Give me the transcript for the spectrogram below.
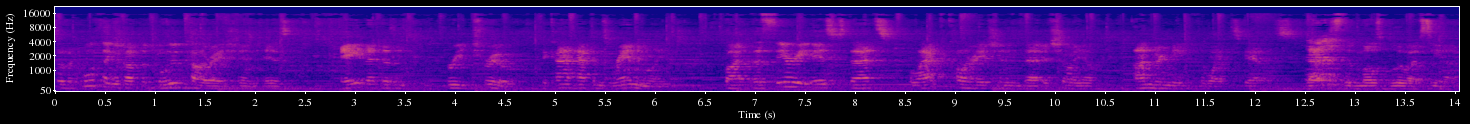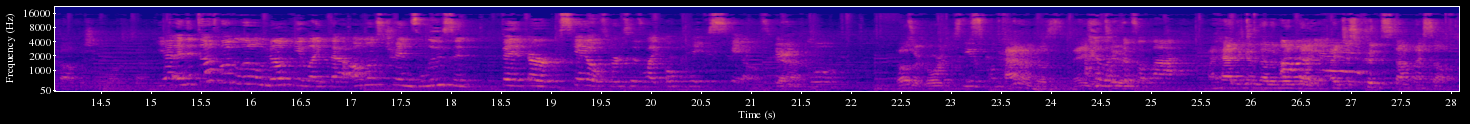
So the cool thing about the blue coloration is, A, that doesn't breed true. It kind of happens randomly. But the theory is that's black coloration that is showing up underneath the white scales. That Yeah. is the most blue I've seen on a codfish in a long time. yeah, and it does look a little milky like that, almost translucent or scales versus like opaque scales. Very Yeah. cool. Those are gorgeous. Beautiful. The pattern on those is amazing I like too. those a lot. I had to get another Oh, midnight. I just couldn't stop myself.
